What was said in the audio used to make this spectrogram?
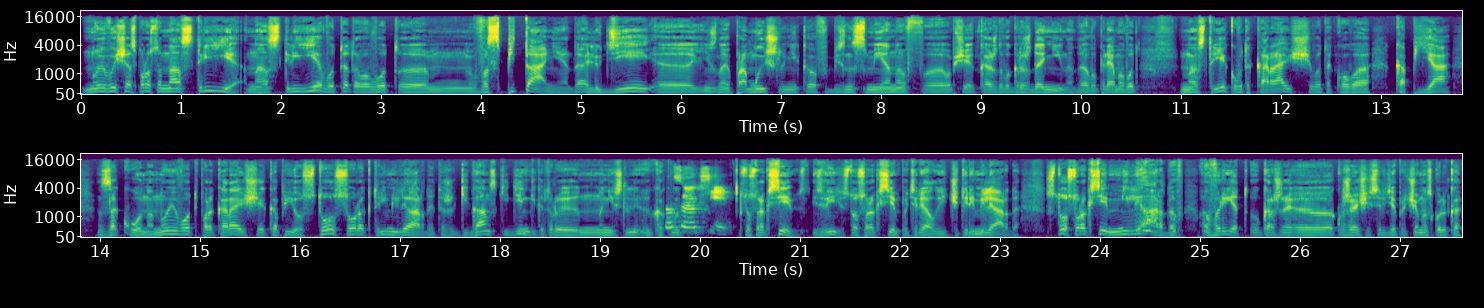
Ну и вы сейчас просто на острие, на острие вот этого вот э, воспитания, да, людей, э, не знаю, промышленников, бизнесменов, э, вообще каждого гражданина, да, вы прямо вот на острие какого-то карающего такого копья закона. Ну и вот про карающее копье. 143 миллиарда, это же гигантские деньги, которые нанесли... Как 147. 147, извините, 147, потерял и 4 миллиарда. 147 миллиардов вред э, окружающей среде, причем, насколько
